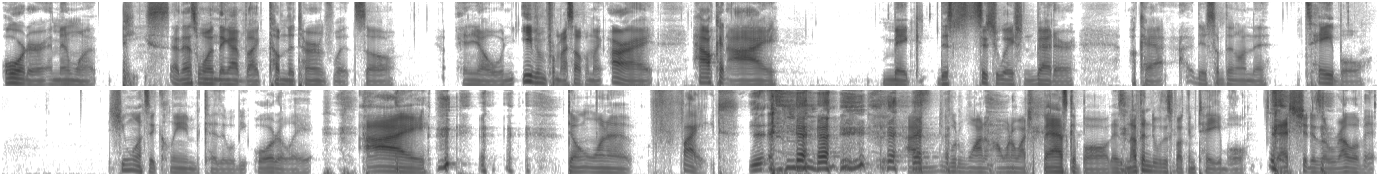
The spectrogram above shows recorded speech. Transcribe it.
order and men want peace. And that's one thing I've like come to terms with. So and you know, when even for myself I'm like, all right, how can I make this situation better? Okay, I, I- there's something on the table. She wants it clean because it will be orderly. I don't want to fight. I would want to. I want to watch basketball. There's nothing to do with this fucking table. That shit is irrelevant.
